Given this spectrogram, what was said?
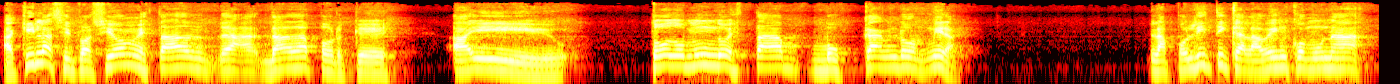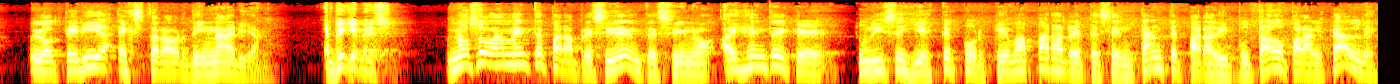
Aquí la situación está da- dada porque hay, todo mundo está buscando, mira, la política la ven como una lotería extraordinaria. Explíqueme eso. No solamente para presidente, sino hay gente que tú dices, ¿y este por qué va para representante, para diputado, para alcalde?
